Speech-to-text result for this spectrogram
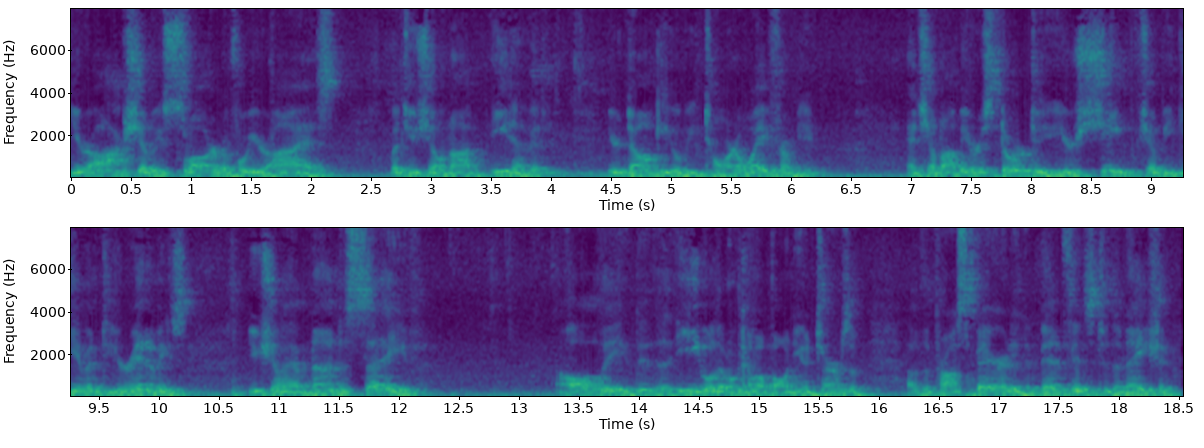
Your ox shall be slaughtered before your eyes, but you shall not eat of it. Your donkey will be torn away from you, and shall not be restored to you. Your sheep shall be given to your enemies. You shall have none to save. All the, the, the evil that will come upon you in terms of, of the prosperity, the benefits to the nation,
